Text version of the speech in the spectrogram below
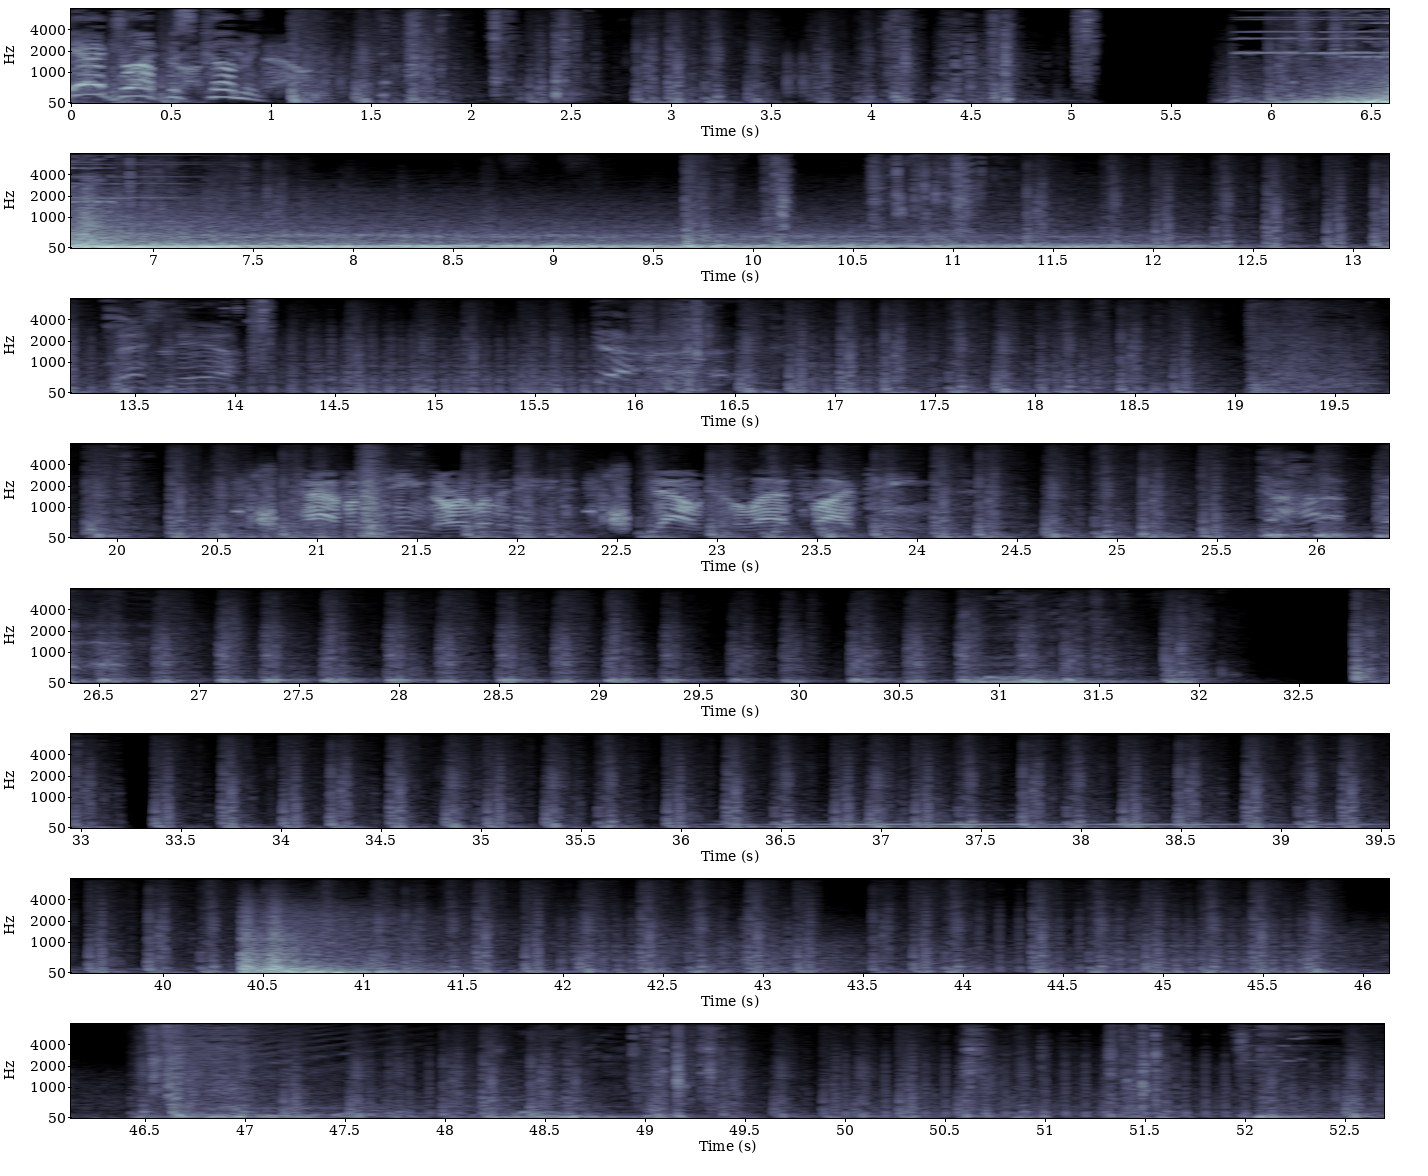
The airdrop is coming. Best here. Half of the teams are eliminated, down to the last five teams.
